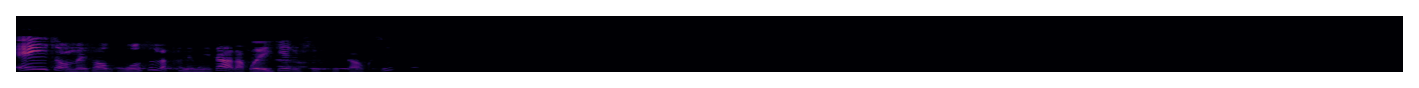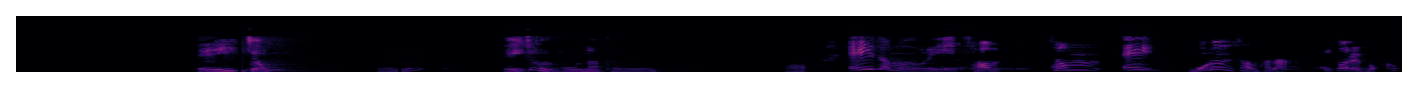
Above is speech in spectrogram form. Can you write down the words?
A점에서 무엇을 나타냅니다. 라고 얘기해 줄 수 있을까, 혹시? A점? 음? A점을 뭐 나타내요? A점은 우리 점, 점 A, 모르는 점 하나. 이거를 뭐, 컵-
